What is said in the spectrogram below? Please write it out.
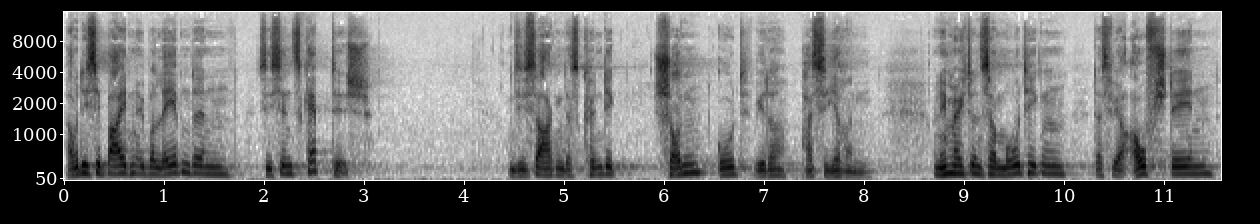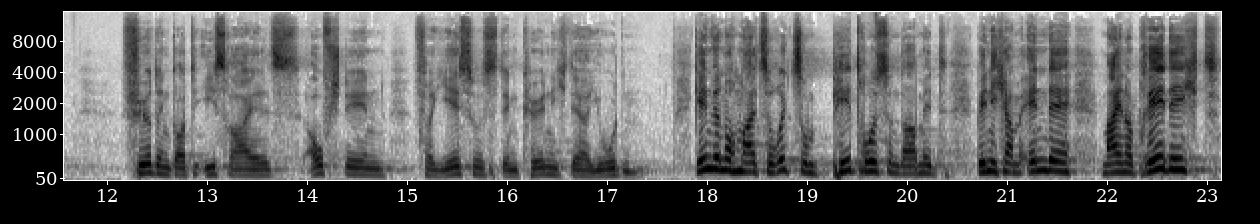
Aber diese beiden Überlebenden, sie sind skeptisch. Und sie sagen, das könnte schon gut wieder passieren. Und ich möchte uns ermutigen, dass wir aufstehen für den Gott Israels, aufstehen für Jesus, den König der Juden. Gehen wir nochmal zurück zum Petrus und damit bin ich am Ende meiner Predigt.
